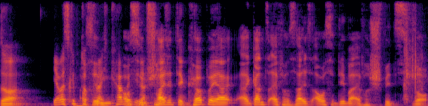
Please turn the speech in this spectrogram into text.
So. Ja, aber es gibt doch Außerdem, vielleicht Körper, außerdem scheidet der. Körper ja äh, ganz einfach Salz aus, indem er einfach schwitzt. So.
